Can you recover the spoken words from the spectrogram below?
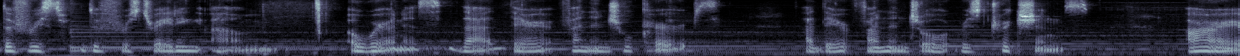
the, frust- the frustrating um, awareness that their financial curbs, that their financial restrictions are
